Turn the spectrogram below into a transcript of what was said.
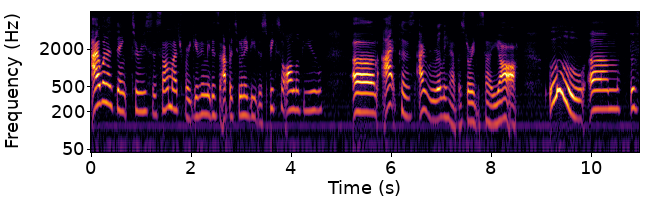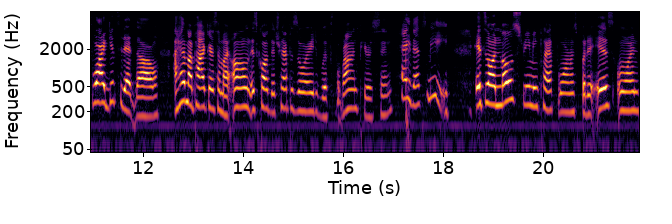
I want to thank Teresa so much for giving me this opportunity to speak to all of you. Um, I, cause I really have a story to tell y'all. Ooh, um, before I get to that though, I have my podcast on my own. It's called The Trapezoid with LaRon Pearson. Hey, that's me. It's on most streaming platforms, but it is on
